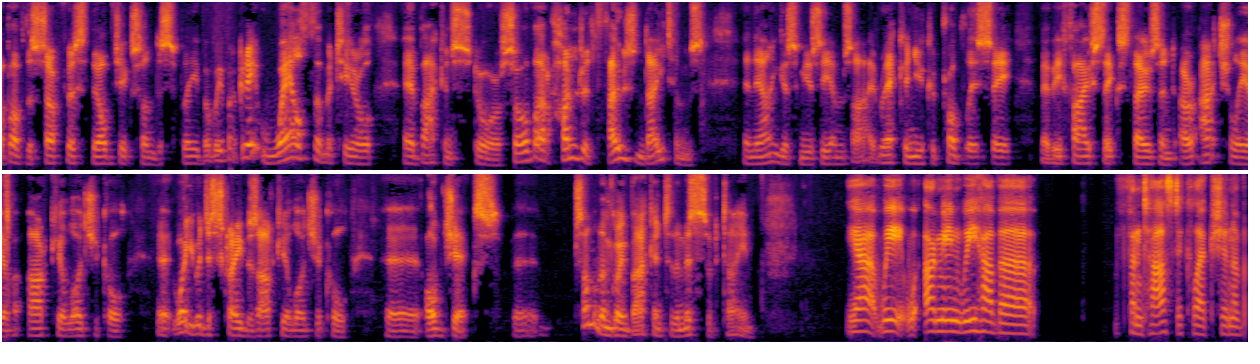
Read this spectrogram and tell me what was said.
above the surface, the objects on display, but we've a great wealth of material uh, back in store. So over 100,000 items in the Angus museums, I reckon you could probably say maybe five, 6,000 are actually of archaeological, uh, what you would describe as archaeological uh, objects. Some of them going back into the mists of time. Yeah, we, I mean, we have a fantastic collection of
